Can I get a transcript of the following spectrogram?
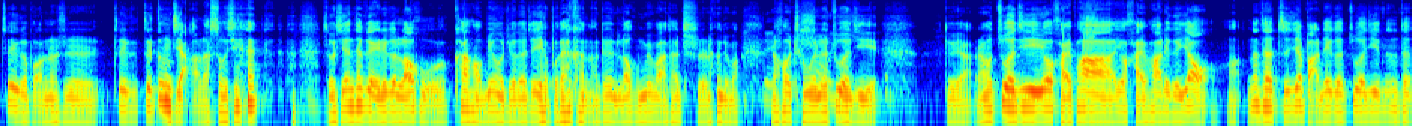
这个保证是这个这更假了。首先，首先他给这个老虎看好病，我觉得这也不太可能。这老虎没把它吃了，对吧？然后成为了坐骑，对呀。然后坐骑又害怕又害怕这个药啊，那他直接把这个坐骑那他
